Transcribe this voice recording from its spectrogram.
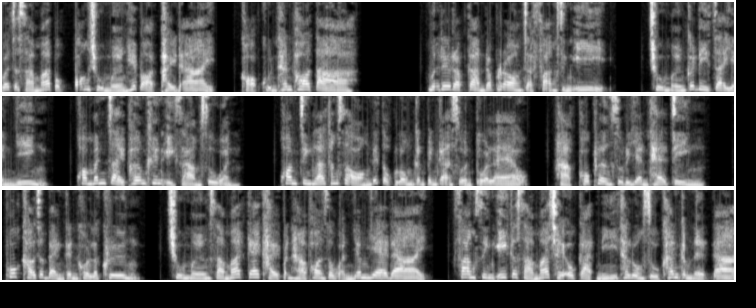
ว่าจะสามารถปกป้องชูเหมิงให้ปลอดภัยได้ ขอบคุณท่านพ่อตา เมื่อได้รับการรับรองจากฟางซิงอี้ ชูเหมิงก็ดีใจอย่างยิ่ง ความมั่นใจเพิ่มขึ้นอีกสามส่วน ความจริงแล้วทั้งสองได้ตกลงกันเป็นการส่วนตัวแล้ว หากพบเพลิงสุริยันแท้จริง พวกเขาจะแบ่งกันคนละครึ่ง ชูเหมิงสามารถแก้ไขปัญหาพรสวรรค์ย่ำแย่ได้ ฟางซิงอี้ก็สามารถใช้โอกาสนี้ทะลวงสู่ขั้นกำเนิดได้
